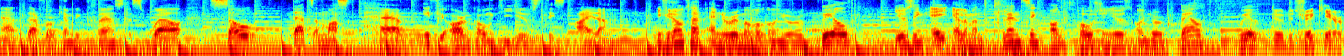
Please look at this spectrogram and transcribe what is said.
and therefore can be cleansed as well, so that's a must have if you are going to use this item. If you don't have any removal on your build, using a ailment cleansing on potion use on your belt will do the trick here.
